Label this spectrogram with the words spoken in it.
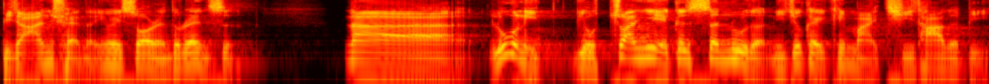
比较安全的，因为所有人都认识。那如果你有专业更深入的，你就可以可以买其他的币。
